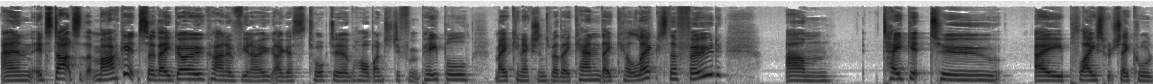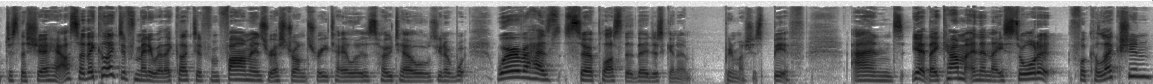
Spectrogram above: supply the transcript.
And it starts at the market. So they go kind of you know i guess talk to a whole bunch of different people make connections where they can. They collect the food um, take it to a place which they call just the share house. So they collect it from anywhere. They collect it from farmers restaurants retailers hotels you know wh- wherever has surplus that they're just going to pretty much just biff and yeah they come and then they sort it for collection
